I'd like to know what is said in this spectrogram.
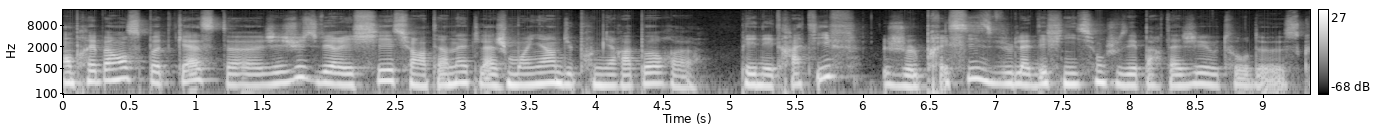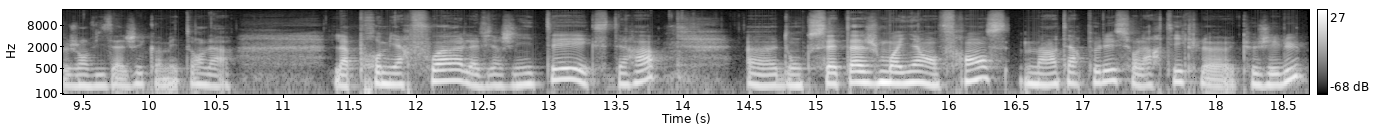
En préparant ce podcast, euh, j'ai juste vérifié sur Internet l'âge moyen du premier rapport euh, pénétratif. Je le précise vu la définition que je vous ai partagée autour de ce que j'envisageais comme étant la, première fois, la virginité, etc. Euh, donc cet âge moyen en France m'a interpellé sur l'article que j'ai lu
